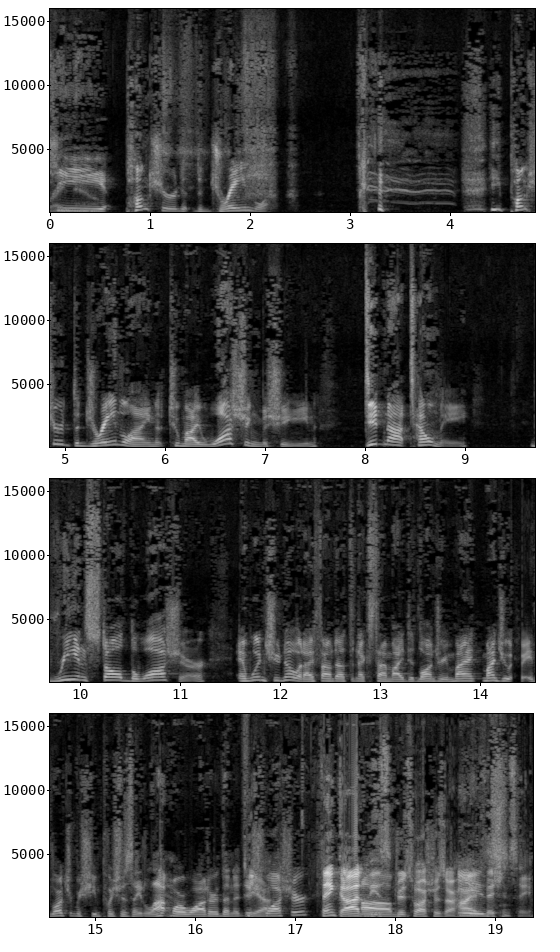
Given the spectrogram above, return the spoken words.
right he now. punctured the drain line. he punctured the drain line to my washing machine, did not tell me, reinstalled the washer, And wouldn't you know it, I found out the next time I did laundry. My, mind you, a laundry machine pushes a lot more water than a dishwasher. Thank God Um, these dishwashers are high is- efficiency.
